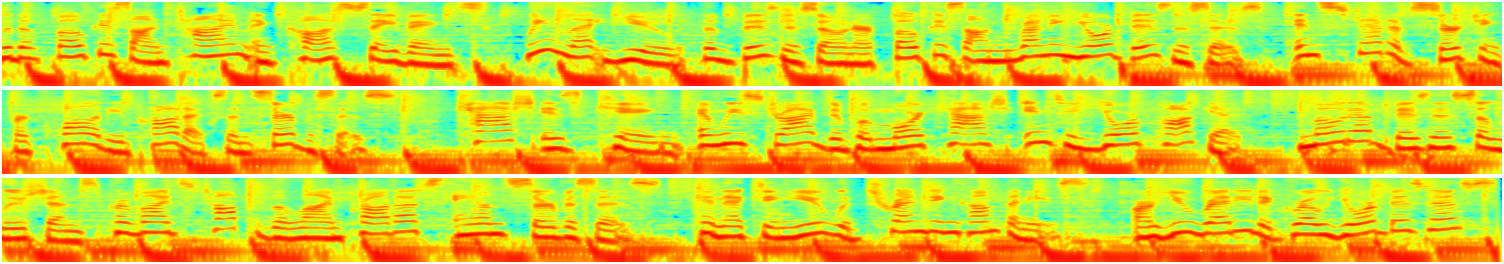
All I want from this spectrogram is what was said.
with a focus on time and cost savings. We let you, the business owner, focus on running your businesses instead of searching for quality products and services. Cash is king, and we strive to put more cash into your pocket. Moda Business Solutions provides top of the line products and services, connecting you with trending companies. Are you ready to grow your business?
